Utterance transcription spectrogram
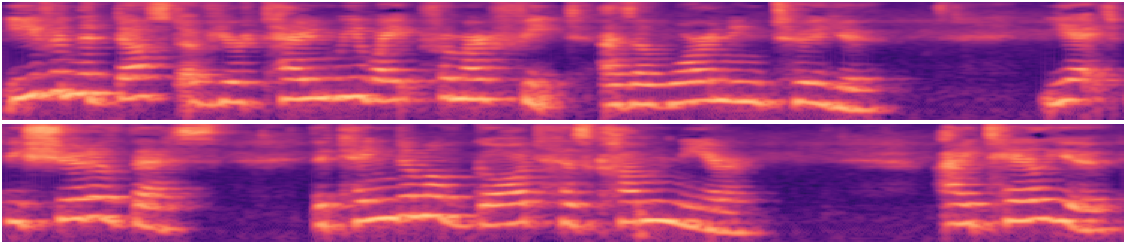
even the dust of your town we wipe from our feet as a warning to you. Yet be sure of this the kingdom of God has come near. I tell you,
